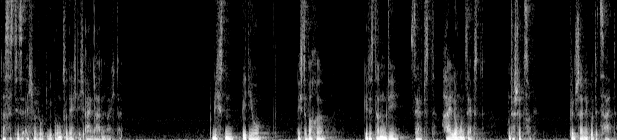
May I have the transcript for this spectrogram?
Das ist diese Echolot-Übung, zu der ich dich einladen möchte. Im nächsten Video, nächste Woche, geht es dann um die Selbstheilung und Selbstunterstützung. Ich wünsche dir eine gute Zeit.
